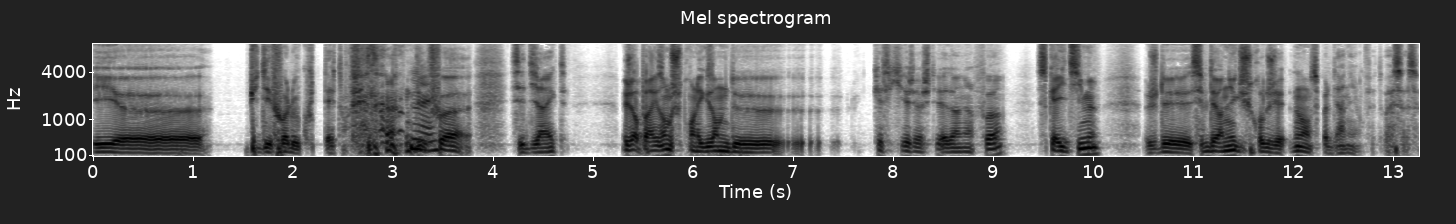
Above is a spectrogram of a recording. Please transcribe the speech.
Et euh, puis des fois, le coup de tête, en fait. des Ouais. fois, c'est direct. Genre, par exemple, je prends l'exemple de... Qu'est-ce que j'ai acheté la dernière fois? Sky Team, c'est le dernier que je crois que j'ai. Non, c'est pas le dernier en fait. Ouais, ça, ça,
